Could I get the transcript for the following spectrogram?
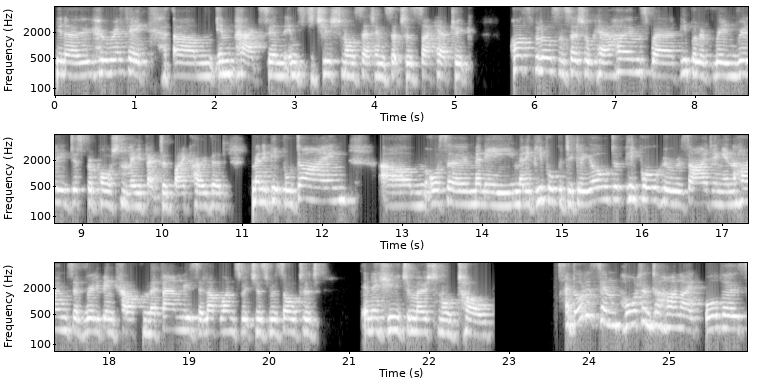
you know, horrific um, impacts in institutional settings such as psychiatric hospitals and social care homes where people have been really disproportionately affected by COVID. Many people dying, um, also many many people, particularly older people who are residing in homes, have really been cut off from their families, their loved ones, which has resulted in a huge emotional toll. I thought it's important to highlight all those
